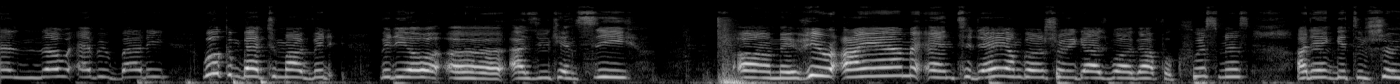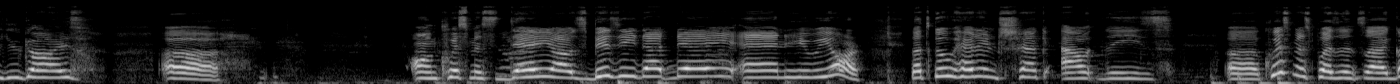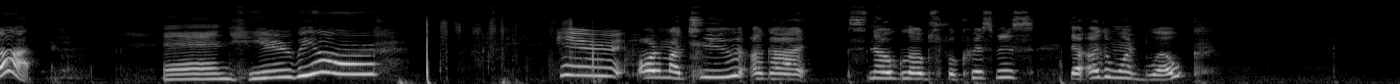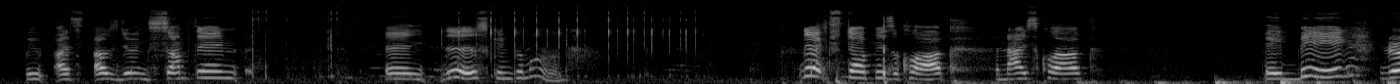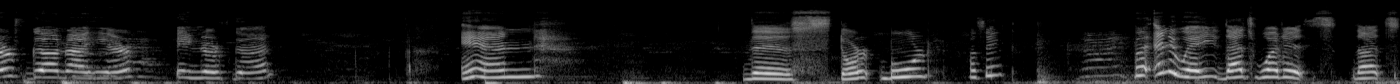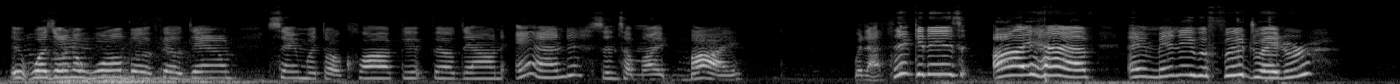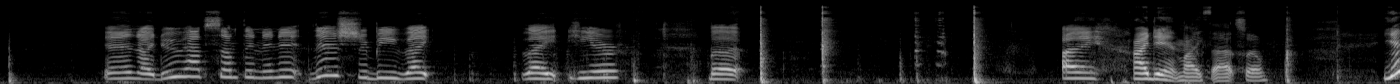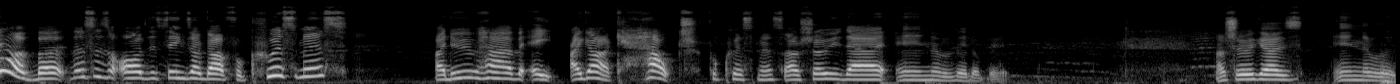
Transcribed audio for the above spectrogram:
Hello everybody, welcome back to my vid video. Uh, as you can see, um, here I am and today I'm going to show you guys what I got for Christmas. I didn't get to show you guys, uh, on Christmas Day. I was busy that day and here we are. Let's go ahead and check out these, uh, Christmas presents I got. And here we are. Here are my two. I got snow globes for Christmas. The other one broke. We, I, I was doing something and this can come on. Next up is a clock, a nice clock. A big Nerf gun right here, big Nerf gun and the start board, I think. But anyway, that's what it's that's it was on a wall but it fell down. Same with our clock, it fell down. And since I might buy what I think it is, I have a mini refrigerator. And I do have something in it. This should be right right here but I I didn't like that, so yeah, but this is all the things I got for Christmas. I do have a I got a couch for Christmas. I'll show you that in a little bit. I'll show you guys in a little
